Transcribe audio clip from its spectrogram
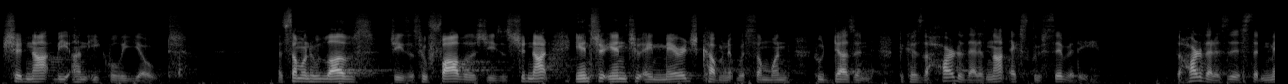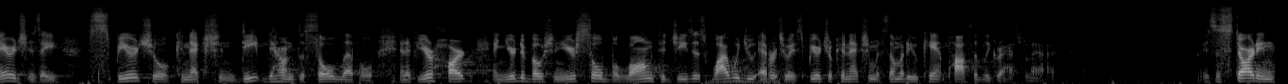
should not be unequally yoked. That someone who loves Jesus, who follows Jesus, should not enter into a marriage covenant with someone who doesn't, because the heart of that is not exclusivity. The heart of that is this that marriage is a spiritual connection deep down at the soul level. And if your heart and your devotion and your soul belong to Jesus, why would you ever to a spiritual connection with somebody who can't possibly grasp that? It's a starting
